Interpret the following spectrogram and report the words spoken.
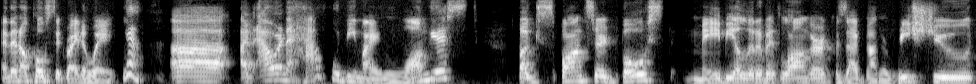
and then I'll post it right away. Yeah, uh, an hour and a half would be my longest. Pag sponsored post, maybe a little bit longer because I've got to reshoot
